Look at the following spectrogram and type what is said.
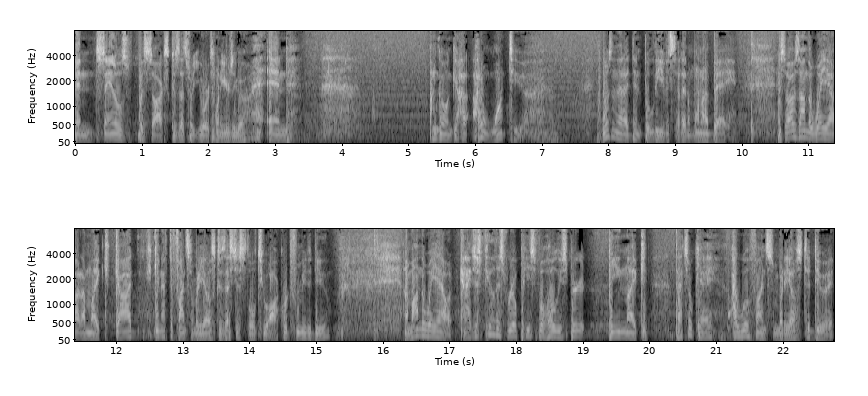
and sandals with socks because that's what you wore 20 years ago. And I'm going, God, I don't want to. It wasn't that I didn't believe, it's that I don't want to obey. And so I was on the way out. I'm like, God, you're going to have to find somebody else because that's just a little too awkward for me to do. I'm on the way out, and I just feel this real peaceful Holy Spirit being like, that's okay. I will find somebody else to do it.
